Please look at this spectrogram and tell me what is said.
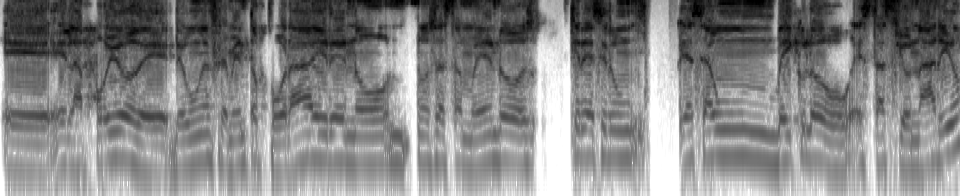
eh, el apoyo de, de, un enfriamiento por aire, no, no se está moviendo, quiere decir un, ya sea un vehículo estacionario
